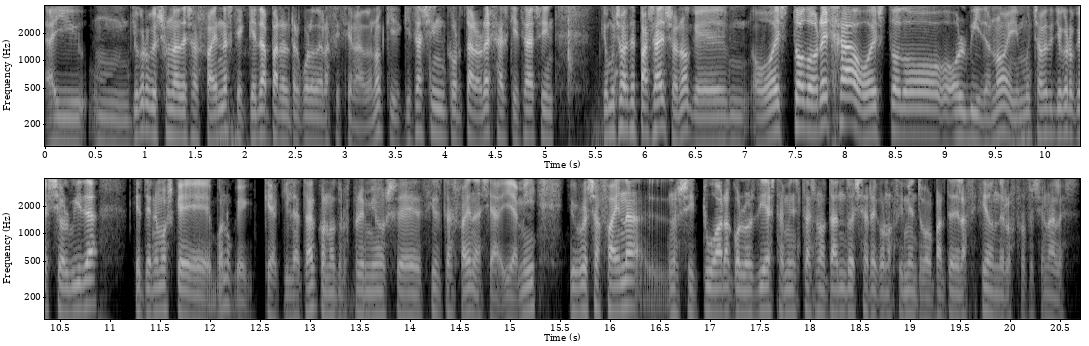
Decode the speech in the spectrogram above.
hay un, yo creo que es una de esas faenas que queda para el recuerdo del aficionado, ¿no? Quizás sin cortar orejas, quizás sin... Que muchas veces pasa eso, ¿no? Que o es todo oreja o es todo olvido, ¿no? Y muchas veces yo creo que se olvida que tenemos que, bueno, que, que aquilatar con otros premios eh, ciertas faenas. Y a, y a, mí, yo creo que esa faena, no sé si tú ahora con los días también estás notando ese reconocimiento por parte de la afición, de los profesionales.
